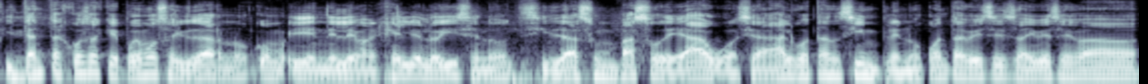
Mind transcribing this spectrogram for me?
y tantas cosas que podemos ayudar, ¿no? Como, y en el Evangelio lo dice, ¿no? Si das un vaso de agua, o sea, algo tan simple, ¿no? ¿Cuántas veces, hay veces va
